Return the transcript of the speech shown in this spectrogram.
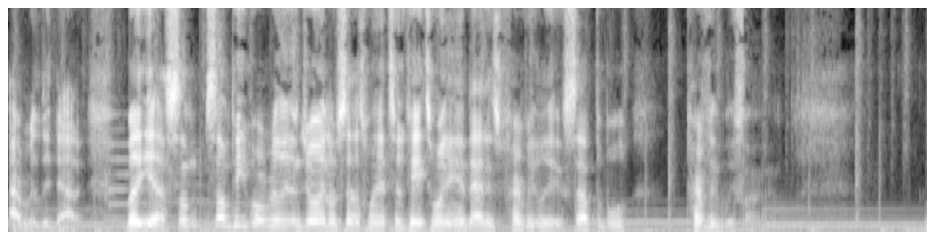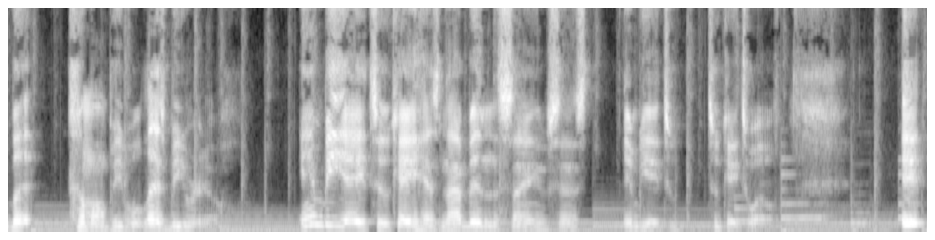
I really doubt it. But yeah, some some people are really enjoying themselves playing 2K20 and that is perfectly acceptable, perfectly fine. But come on people, let's be real. NBA 2K has not been the same since NBA 2, 2K12. It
